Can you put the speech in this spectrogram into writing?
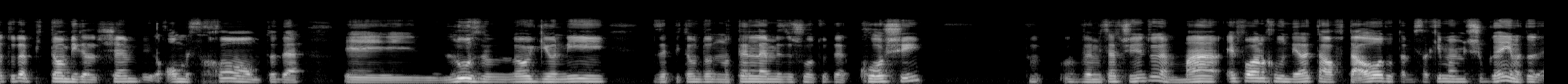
אתה יודע, פתאום בגלל שם, עומס חום, אתה יודע, אה, לוז לא הגיוני, זה פתאום נותן להם איזשהו, אתה יודע, קושי. ומצד שני, אתה יודע, מה, איפה אנחנו נראה את ההפתעות או את המשחקים המשוגעים, אתה יודע,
